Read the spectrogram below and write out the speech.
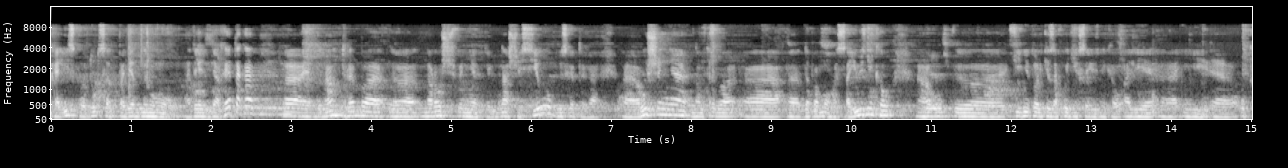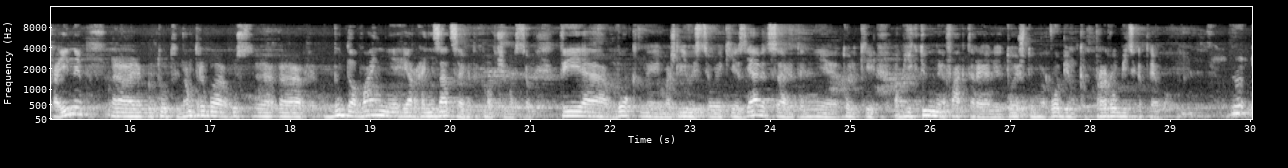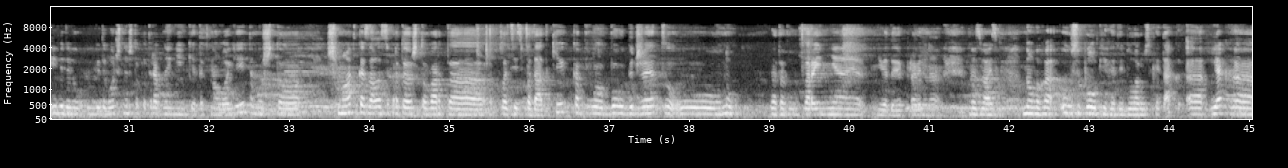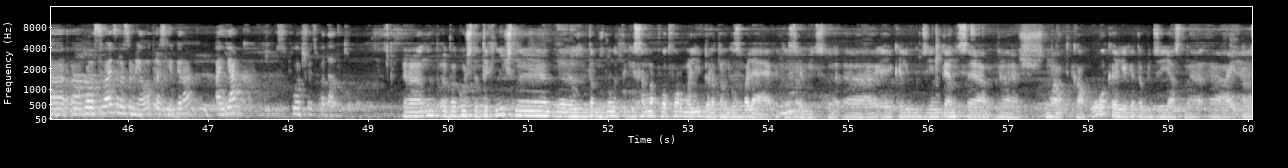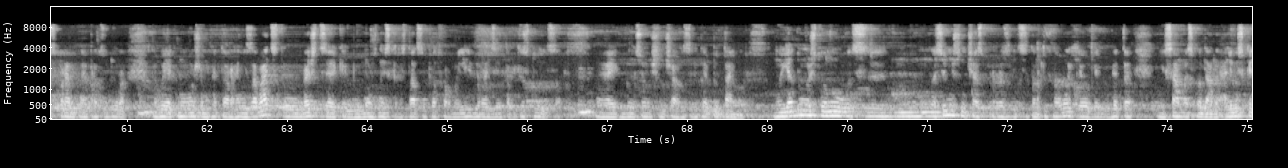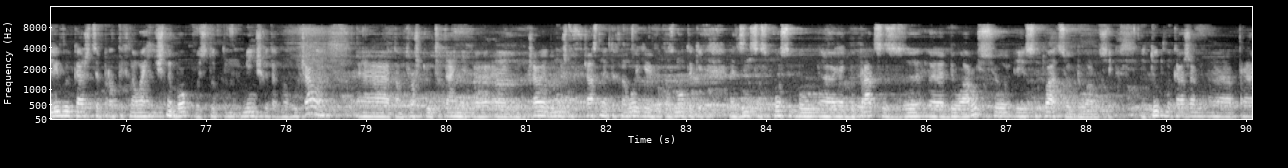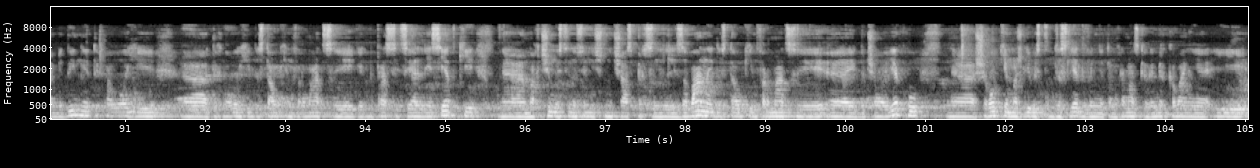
калі складуцца адпаведныя умовы а для гэтага нам трэба нарошчванне нашай сілы вось гэтага рушання нам трэба дапамога саюзнікаў і не толькі заходніх саюзнікаў але і Украіны тут нам трэба будаванне і арганізацыя гэтых магчымасцяў. Тыя вокны мажлівасцяў якія з'явяцца гэта не толькі аб'ектыўныя фактары але тое што мы робім каб прарубіць гэтыя вокны Ну, і відавочна што патрэбны нейкія тэхналогіі тому што шмат казалася пра тое што варта плаціць падаткі каб быў бюджэт у ну гэтага ўтварэння ведаю правільна назваць новага у суполкі гэтай беларускай так як галасаваць зразумела праз лібера а як сплочваць падаткі ну, пакуль што тэхнічна там зноў такі сама платформа лібера там дазваляе гэта зрабіць калі будзе інтэнцыя шмат каго калі гэта будзе ясная і транспарентная працэдура того як мы можемм гэта арганізаваць то ўрэшце как бы можна і скарыстацца платформай лібера дзе там тэстуецца на сённяшні час гэтае пытанне Ну я думаю что ну вот на сённяшні час пры развіцці там тэхналогія гэта не самае складана але вось калі вы кажаце про тэхналагічны бок вось тут менш гэтага гучала то там трошки у пытаннях ча я думаю что сучасныя тэхналогіі гэта зноў-таки адзін са спосабаў як бы працы з беларусю і сітуацыю беларусі і тут мы кажам про медыйныя тэхналогіі тэхналогіі дастаўкі інфармацыі праз сацыяльныя сеткі магчымасці на сённяшні час персаналізаванай дастаўкі інфармацыі бы чалавеку шырокія мажлівасці даследавання там грамадскага меркавання і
